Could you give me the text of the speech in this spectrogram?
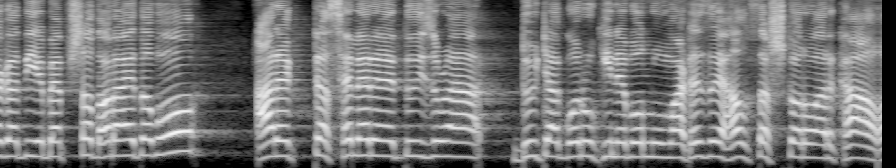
টাকা দিয়ে ব্যবসা ধরায় দেবো। আর একটা ছেলেরে দুই জোড়া, দুইটা গরু কিনে বলব, মাঠে যে হাল চাষ করো আর খাও।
